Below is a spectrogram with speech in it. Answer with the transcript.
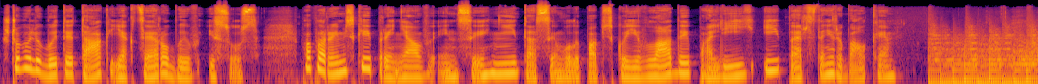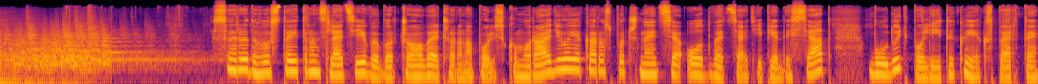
щоб любити так, як це робив Ісус. Папа Римський прийняв інсигнії та символи папської влади, палій і перстень рибалки. Серед гостей трансляції виборчого вечора на польському радіо, яка розпочнеться о 20.50, будуть політики і експерти.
